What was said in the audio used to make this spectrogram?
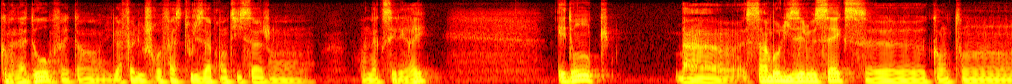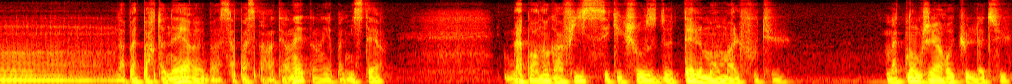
comme un ado en fait. Hein. Il a fallu que je refasse tous les apprentissages en, accéléré. Et donc, ben, symboliser le sexe euh, quand on n'a pas de partenaire, eh ben, ça passe par Internet, il hein, n'y a pas de mystère. La pornographie, c'est quelque chose de tellement mal foutu. Maintenant que j'ai un recul là-dessus,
